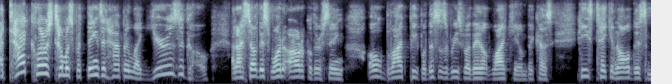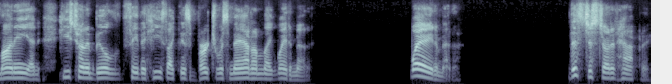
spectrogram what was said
attack Clarence Thomas for things that happened like years ago. And I saw this one article, they're saying, oh, black people, this is the reason why they don't like him because he's taking all this money and he's trying to build, say that he's like this virtuous man. I'm like, wait a minute. Wait a minute. This just started happening.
